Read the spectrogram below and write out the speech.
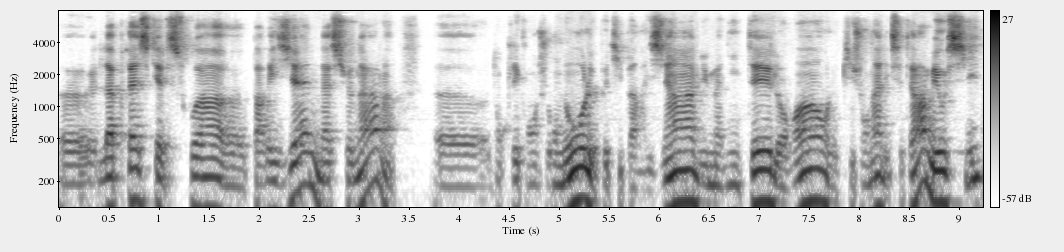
Euh, la presse, qu'elle soit euh, parisienne, nationale, donc les grands journaux, le Petit Parisien, l'Humanité, l'Aurore, le Petit Journal, etc. Mais aussi,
